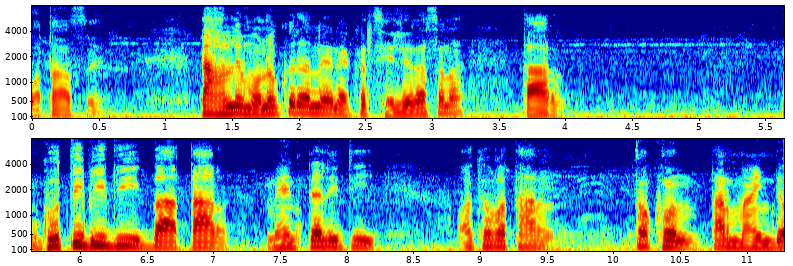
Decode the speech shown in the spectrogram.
কথা আছে, তাহলে মনে করে নেন একটা ছেলের আছে না, তার গতিবিধি বা তার মেন্টালিটি অথবা তার তখন তার মাইন্ডে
